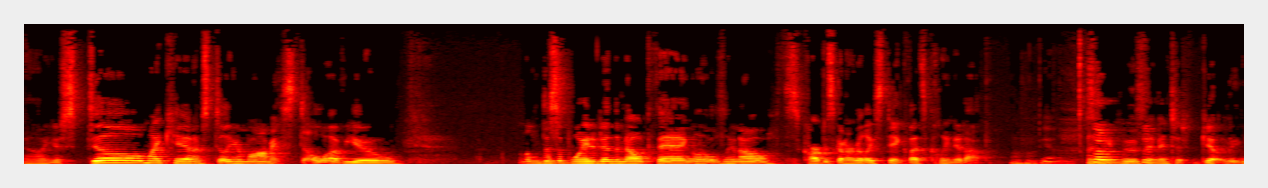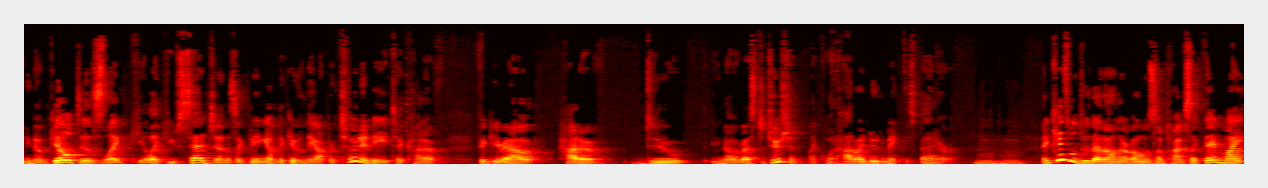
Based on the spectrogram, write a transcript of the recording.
you know, you're still my kid. I'm still your mom. I still love you a little disappointed in the milk thing. A little, you know, this carpet's going to really stink. Let's clean it up. Mm-hmm. Yeah. And so, you move so, them into guilt. You know, guilt is like, like you said, Jen, is like being able to give them the opportunity to kind of figure out how to do, you know, restitution. Like, what? How do I do to make this better? Mm-hmm. And kids will do that on their own sometimes. Like they might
